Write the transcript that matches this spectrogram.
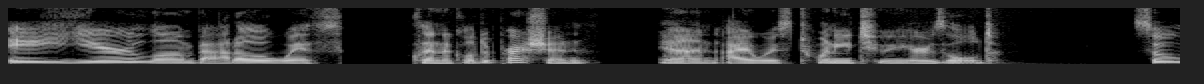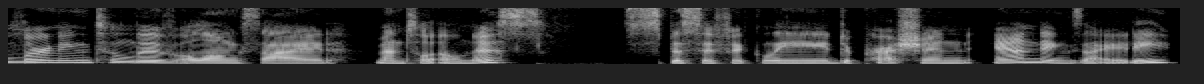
a year long battle with clinical depression, and I was 22 years old. So, learning to live alongside mental illness, specifically depression and anxiety,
